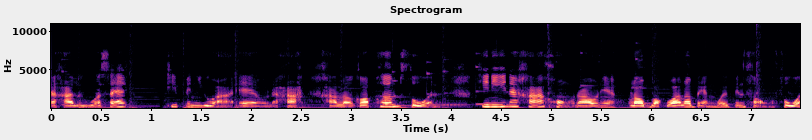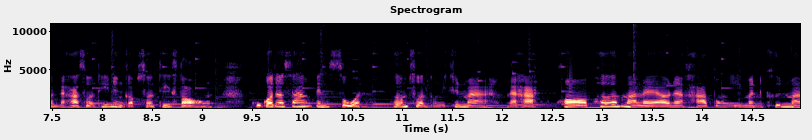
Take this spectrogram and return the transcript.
นะคะ หรือว่าแทรก ที่เป็น URL นะคะค่ะแล้วก็เพิ่มส่วน ทีนี้นะคะของเราเนี่ยเราบอกว่าเราแบ่งไว้เป็น 2 ส่วนนะคะ ส่วนทีหนึ่1 กับส่วนที่2ครูก็จะสร้างเป็นส่วน เพิ่มส่วนตรงนี้ขึ้นมานะคะ พอเพิ่มมาแล้วนะคะ ตรงนี้มันขึ้นมา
